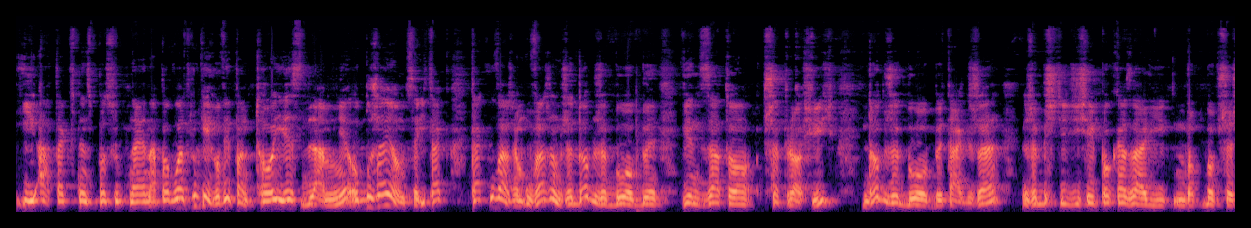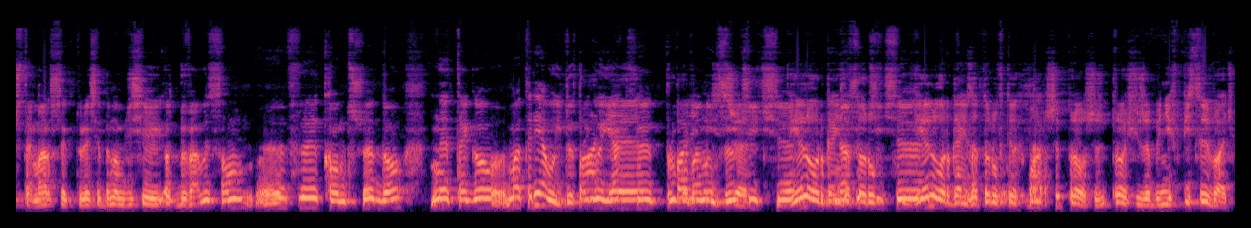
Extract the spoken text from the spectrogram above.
i atak w ten sposób na Jana Pawła II. Wie pan, to jest dla mnie oburzające i tak, tak uważam. Uważam, że dobrze byłoby więc za to przeprosić. Dobrze byłoby także, żebyście dzisiaj pokazali, bo, bo przecież te marsze, które się będą dzisiaj odbywały są e, w kontrze do e, tego materiału i do tego, Panie- jak e, panie próbowano zrzucić... e, Wielu organizatorów, narzucić, wielu organizatorów tych marszy prosi, prosi, żeby nie wpisywać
